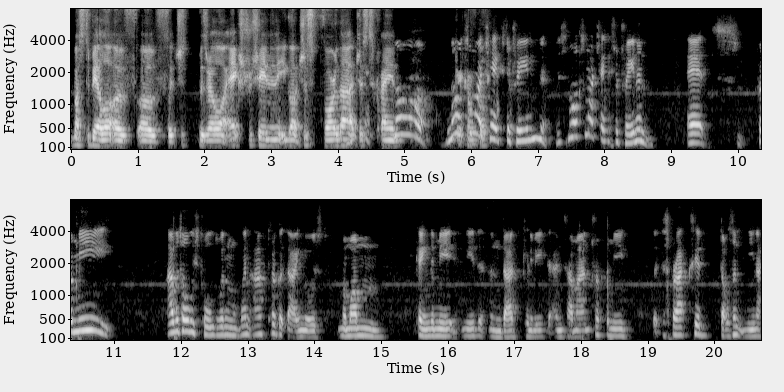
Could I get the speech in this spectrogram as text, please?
must be a lot of of like just, was there a lot of extra training that you got just for that, just to and no, not so much extra training. It's not so much extra training. It's for me. I was always told when when after I got diagnosed, my mum kind of made, made it and dad kind of made it into a mantra for me that dyspraxia doesn't mean I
